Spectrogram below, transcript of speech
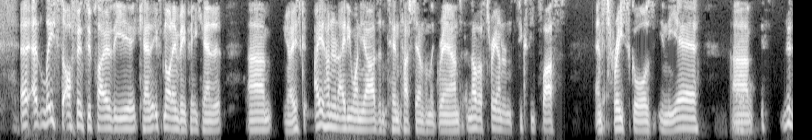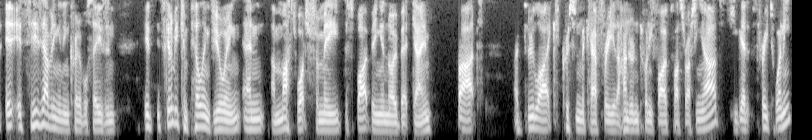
at at least offensive player of the year candidate, if not MVP candidate. Um, you know, he's got 881 yards and 10 touchdowns on the ground, another 360 plus and three scores in the air. Um, it's, it's, he's having an incredible season. It, it's going to be compelling viewing and a must watch for me, despite being a no bet game. But I do like Christian McCaffrey at 125 plus rushing yards. You can get it 320.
